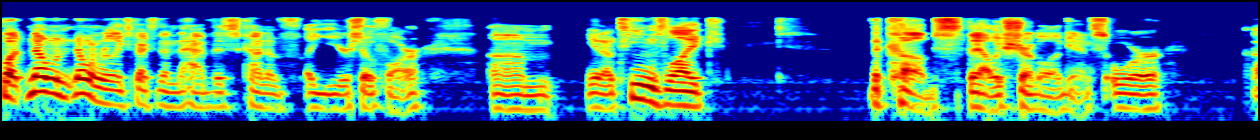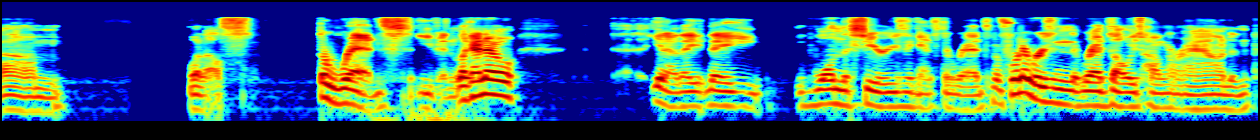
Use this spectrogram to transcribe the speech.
but no one no one really expected them to have this kind of a year so far. Um, you know, teams like the Cubs they always struggle against, or um, what else? The Reds even. Like I know, you know they they won the series against the Reds, but for whatever reason the Reds always hung around, and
